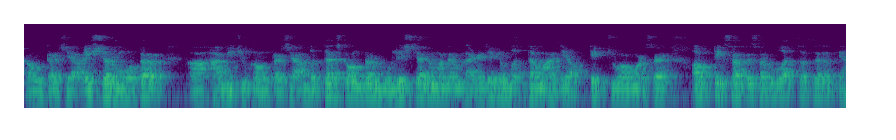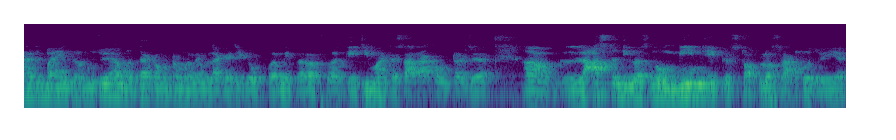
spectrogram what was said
કાઉન્ટર છે આઈશર મોટર આ બીજું કાઉન્ટર છે, આ બધા જ કાઉન્ટર બુલિશ છે અને મને એમ લાગે છે કે બધામાં આજે અપટેક જોવા મળશે. અપટેક સાથે શરૂઆત થશે અને ત્યાં જ બાઇંગ કરવું જોઈએ. આ બધા કાઉન્ટર મને એમ લાગે છે કે ઉપરની તરફ તેજી માટે સારા કાઉન્ટર છે. લાસ્ટ દિવસનો મીન એક સ્ટોપ લોસ રાખવો જોઈએ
